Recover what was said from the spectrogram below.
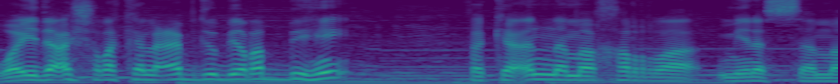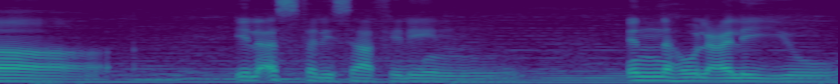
وإذا أشرك العبد بربه فكأنما خر من السماء إلى أسفل سافلين. إنه العلي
